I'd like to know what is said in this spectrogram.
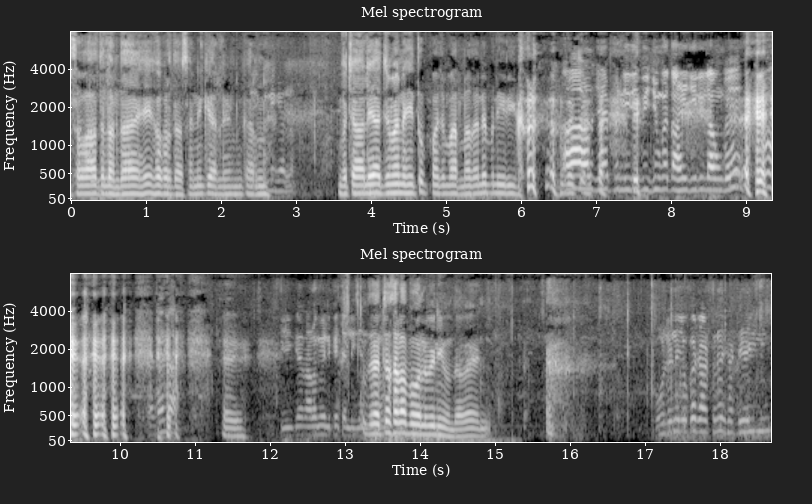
ਸਵਾਦ ਲੰਦਾ ਇਹ ਹੋਰ ਦੱਸ ਇਹਨੇ ਕਿਆ ਲੈਣ ਕਰਨ। ਕੀ ਬਚਾ ਲਿਆ ਅੱਜ ਮੈਂ ਨਹੀਂ ਧੁੱਪਾਂ 'ਚ ਮਰਨਾ ਤਾਂ ਇਹਨੇ ਪਨੀਰੀ ਕੋਲ। ਹੁਣ ਜੇ ਪਨੀਰੀ ਬੀਜੂਗੇ ਤਾਂ ਹੀ ਜੀਰੀ ਲਾਉਂਗੇ। ਕਹਿੰਦਾ ਇਹ। ਠੀਕ ਹੈ ਨਾਲ ਮਿਲ ਕੇ ਚੱਲੀ ਜਾਂਦੇ। ਉਹਦੇ ਚ ਸਾਲਾ ਬੋਲ ਵੀ ਨਹੀਂ ਹੁੰਦਾ ਵੇ। ਬੋਲੇ ਨੇ ਜੋਗਾ ਡਾਕਟਰ ਨੇ ਛੱਡਿਆ ਹੀ ਨਹੀਂ।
